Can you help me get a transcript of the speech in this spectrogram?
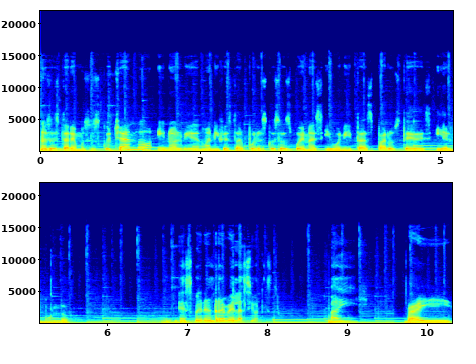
Nos estaremos escuchando y no olviden manifestar puras cosas buenas y bonitas para ustedes y el mundo. Esperen revelaciones. Bye. Bye.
